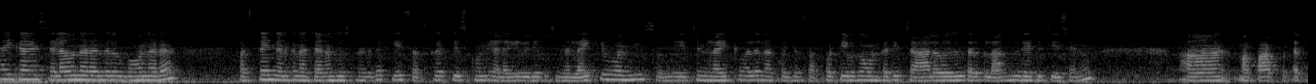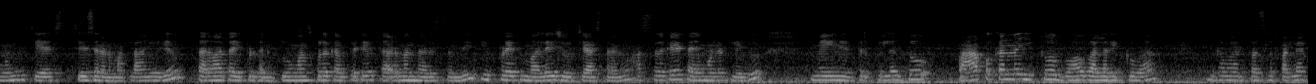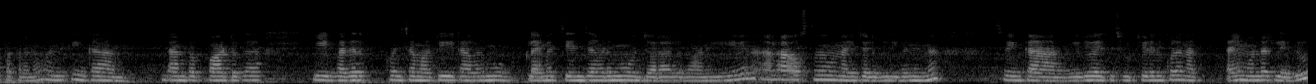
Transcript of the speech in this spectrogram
Hi guys ఎలా ఉన్నారు అందరూ? బాగున్నారా? ఫస్ట్ టైం కనుక నా ఛానల్ చూస్తున్నట్టయితే ప్లీజ్ సబ్స్క్రైబ్ చేసుకోండి. అలాగే వీడియోకి చిన్న లైక్ ఇవ్వండి. సో మీరు ఇచ్చిన లైక్ వల్ల నాకు కొంచెం సపోర్టివ్గా ఉంటుంది. చాలా రోజుల తర్వాత లాంగ్ వీడియో అయితే చేశాను. మా పాప పుట్టకముందు చేశాను అనమాట లాంగ్ వీడియో తర్వాత ఇప్పుడు దానికి టూ మంత్స్ కూడా కంప్లీట్ అయ్యి థర్డ్ మంత్ నడుస్తుంది. ఇప్పుడైతే మళ్ళీ షూట్ చేస్తాను అస్సలకే టైం ఉండట్లేదు. మెయిన్ ఇద్దరు పిల్లలతో పాప కన్నా ఎక్కువ బాబు అల్లరి ఎక్కువ. ఇంకా వాడితో అసలు పడలేకపోతున్నాను. అందుకే ఇంకా దాంతో పాటుగా ఈ వెదర్ కొంచెం అటు ఇటు అవ్వడము క్లైమేట్ చేంజ్ అవ్వడము జ్వరాలు కానీ ఏమైనా అలా వస్తూనే ఉన్నాయి జలుబులు ఇవన్నీ సో ఇంకా వీడియో అయితే షూట్ చేయడానికి కూడా నాకు టైం ఉండట్లేదు.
